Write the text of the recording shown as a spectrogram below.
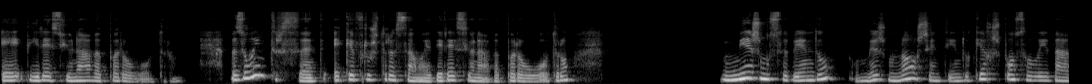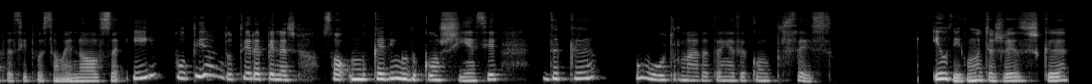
é direcionada para o outro. Mas o interessante é que a frustração é direcionada para o outro mesmo sabendo, ou mesmo nós sentindo que a responsabilidade da situação é nossa e podendo ter apenas só um bocadinho de consciência de que o outro nada tem a ver com o processo. Eu digo muitas vezes que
